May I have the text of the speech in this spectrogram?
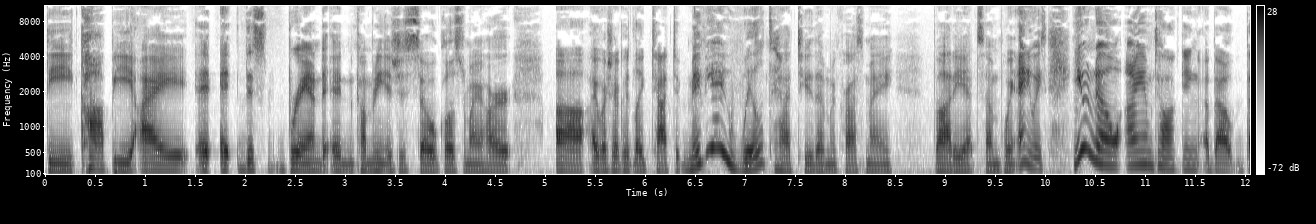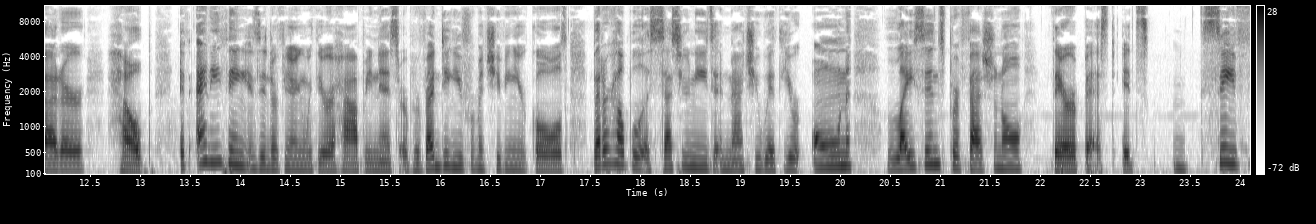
the copy. I, it, it, this brand and company is just so close to my heart. Uh, I wish I could like tattoo, maybe I will tattoo them across my body at some point. Anyways, you know, I am talking about better help. If anything is interfering with your happiness or preventing you from achieving your goals, BetterHelp will assess your needs and match you with your own licensed professional therapist. It's safe,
